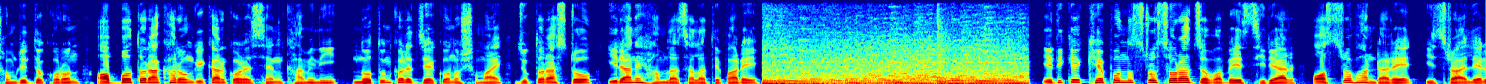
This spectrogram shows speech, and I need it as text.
সমৃদ্ধকরণ অব্যাহত রাখার অঙ্গীকার করেছেন খামিনি। নতুন করে যে কোনো সময় যুক্তরাষ্ট্র ইরানে হামলা চালাতে পারে। এদিকে ক্ষেপণাস্ত্র ছড়ার জবাবে সিরিয়ার অস্ত্রভাণ্ডারে ইসরায়েলের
